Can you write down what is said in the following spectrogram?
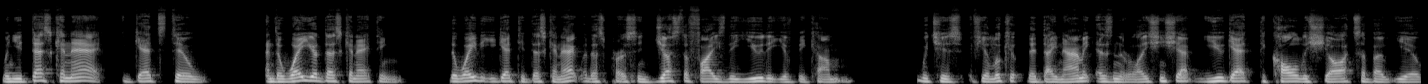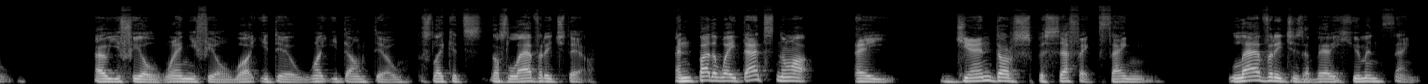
When you disconnect, it gets to, and the way you're disconnecting, the way that you get to disconnect with this person justifies the you that you've become, which is if you look at the dynamic as in the relationship, you get to call the shots about you, how you feel, when you feel, what you do, what you don't do. It's like it's, there's leverage there. And by the way, that's not a gender specific thing. Leverage is a very human thing,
